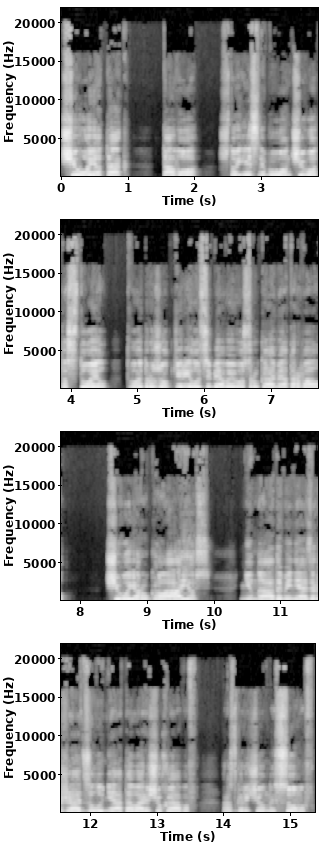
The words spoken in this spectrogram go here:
Чего я так? Того, что если бы он чего-то стоил, твой дружок Кирилл у тебя бы его с руками оторвал. Чего я ругаюсь? Не надо меня держать за луня, товарищ Ухабов. Разгоряченный Сомов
